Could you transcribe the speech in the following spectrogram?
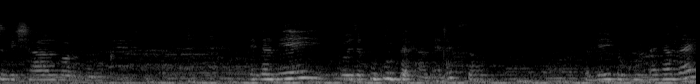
হচ্ছে বিশাল বড় বিল। এটা দিয়েই ওই যে পুকুর দেখা যায়, দেখছ? এটা দিয়েই পুকুর দেখা যায়।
